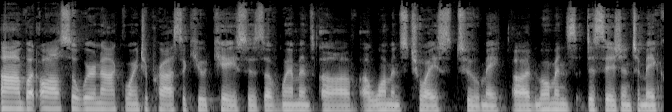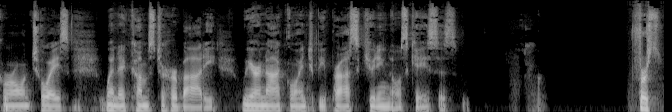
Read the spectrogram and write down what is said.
Uh, but also, we're not going to prosecute cases of women's of a woman's choice to make a woman's decision to make her own choice when it comes to her body. We are not going to be prosecuting those cases. First,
